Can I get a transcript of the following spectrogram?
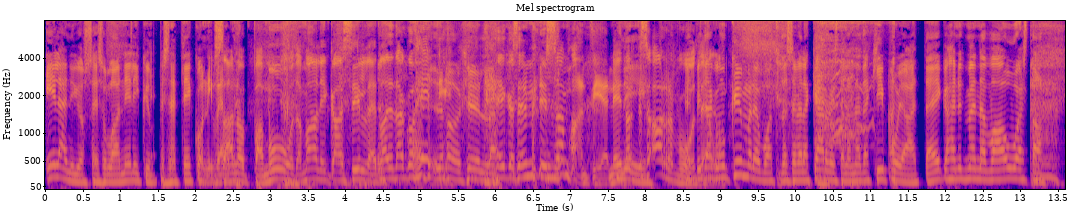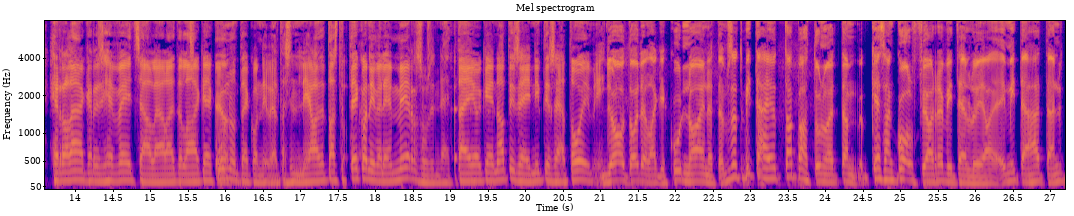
elänyt, jos ei sulla ole nelikymppisenä tekonivel. Sanoppa muuta. Mä olin kanssa silleen, että laitetaanko heti? Joo, kyllä. Eikö sen meni saman tien? Ei niin. tarvitsisi arvuutella. pitääkö mun kymmenen vuotta tässä vielä kärvistellä näitä kipuja, että eiköhän nyt mennä vaan uudestaan herra lääkäri siihen veitsaalle ja laitellaan oikein kunnon tekoniveltä sinne. Laitetaan sitten tekonivelien mersu sinne, että ei oikein natise, ei nitise ja toimii. Joo, todellakin kunnon ainetta. Mä sanoin, että mitä ei ole tapahtunut, että kesän golfia on revitellyt ja ei mitään hätää. Nyt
